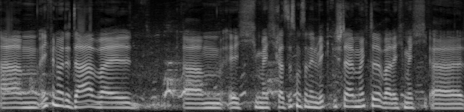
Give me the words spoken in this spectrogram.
ähm, ich bin heute da, weil ähm, ich mich Rassismus in den Weg stellen möchte, weil ich mich äh,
